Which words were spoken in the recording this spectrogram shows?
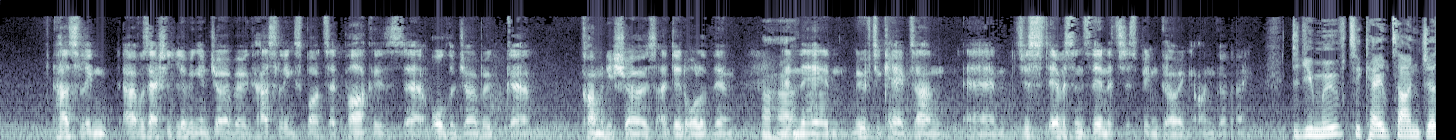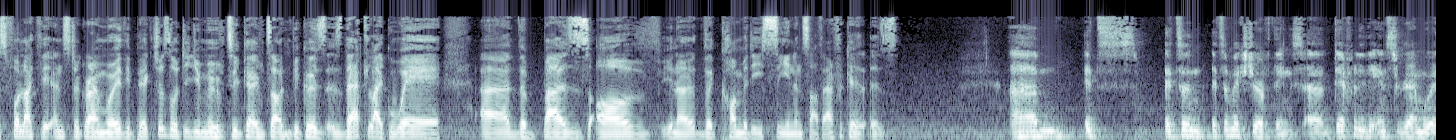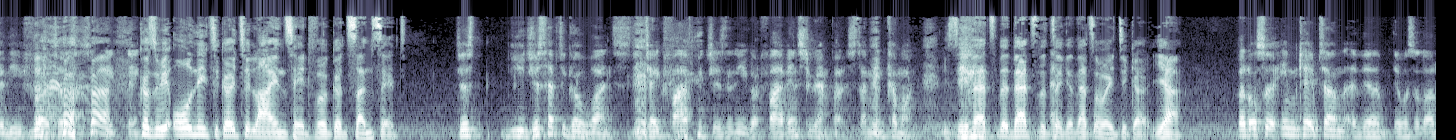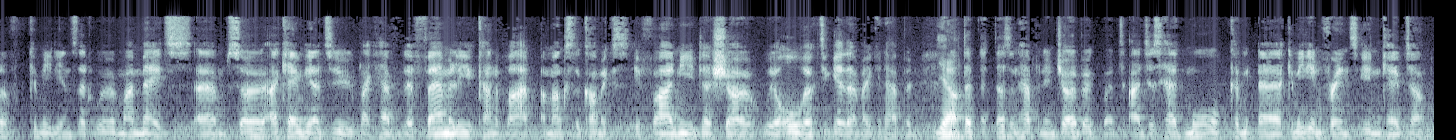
hustling. I was actually living in Joburg, hustling spots at Parker's, uh, all the Joburg uh, comedy shows. I did all of them. Uh-huh. And then moved to Cape Town. And just ever since then, it's just been going, ongoing. Did you move to Cape Town just for like the Instagram worthy pictures or did you move to Cape Town because is that like where uh, the buzz of, you know, the comedy scene in South Africa is? Um, it's it's an it's a mixture of things. Uh, definitely the Instagram worthy photos is a big thing. Because we all need to go to Lion's Head for a good sunset. Just you just have to go once. You take five pictures and you got five Instagram posts. I mean, come on. You see, that's the, that's the ticket. That's the way to go. Yeah. But also in Cape Town, uh, there, there was a lot of comedians that were my mates. Um, so I came here to like have the family kind of vibe amongst the comics. If I need a show, we'll all work together and make it happen. Yeah. Not that that doesn't happen in Joburg, but I just had more com- uh, comedian friends in Cape Town.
